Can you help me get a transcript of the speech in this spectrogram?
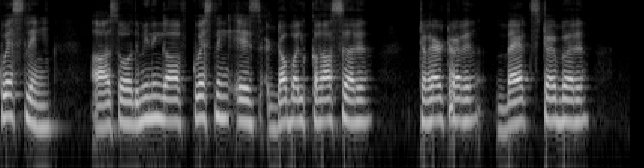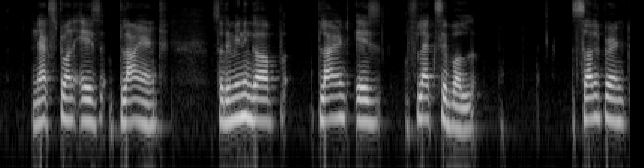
quisling uh, so the meaning of quisling is double crosser, traitor, backstabber. Next one is pliant. So the meaning of pliant is flexible. Serpent,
